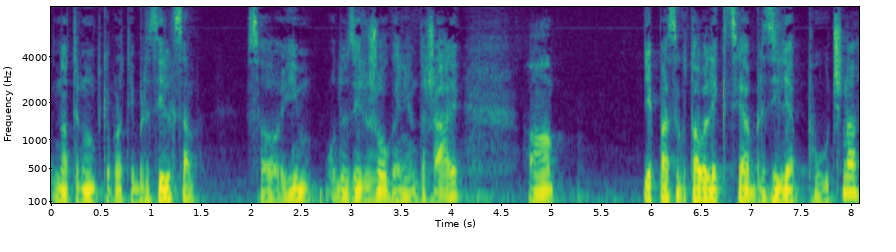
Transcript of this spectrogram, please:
na trenutke proti Brazilcem, so jim oduzeli žogo in jo držali. Je pa zagotovo lekcija Brazilije poučna,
